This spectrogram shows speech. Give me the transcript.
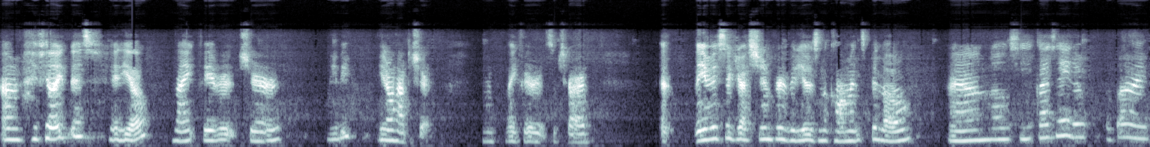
Um, if you like this video, like, favorite, share, maybe. You don't have to share. Um, like, favorite, subscribe. Uh, leave a suggestion for videos in the comments below. And I'll see you guys later. Bye-bye.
